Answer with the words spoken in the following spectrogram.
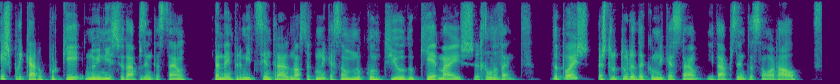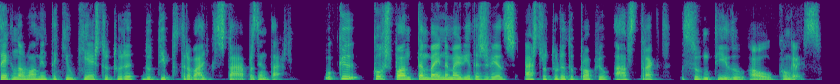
Explicar o porquê no início da apresentação também permite centrar a nossa comunicação no conteúdo que é mais relevante. Depois, a estrutura da comunicação e da apresentação oral segue normalmente aquilo que é a estrutura do tipo de trabalho que se está a apresentar. O que corresponde também, na maioria das vezes, à estrutura do próprio abstract submetido ao Congresso.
